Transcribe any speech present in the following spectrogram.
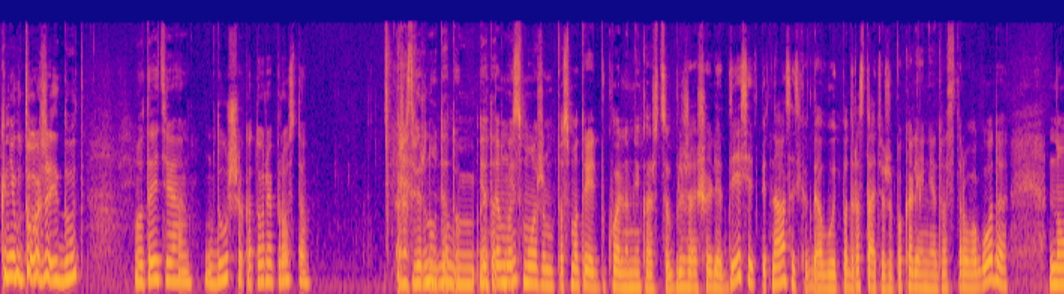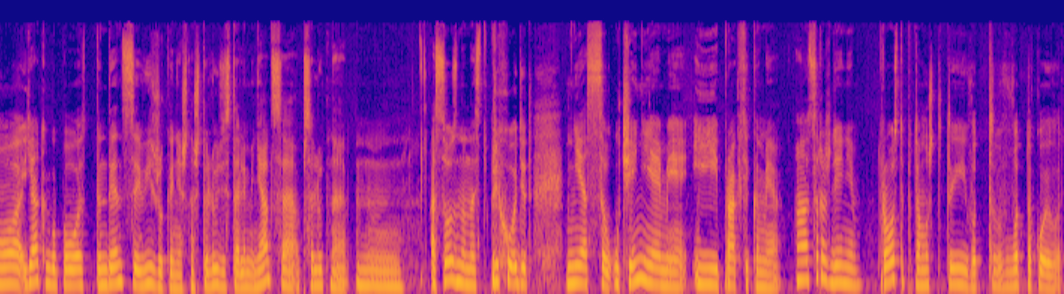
к ним тоже идут вот эти души, которые просто развернут ну, эту Это мы мир. сможем посмотреть буквально, мне кажется, в ближайшие лет 10-15, когда будет подрастать уже поколение 22 года. Но я как бы по тенденции вижу, конечно, что люди стали меняться абсолютно осознанность приходит не с учениями и практиками, а с рождением. Просто потому что ты вот, вот такой вот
